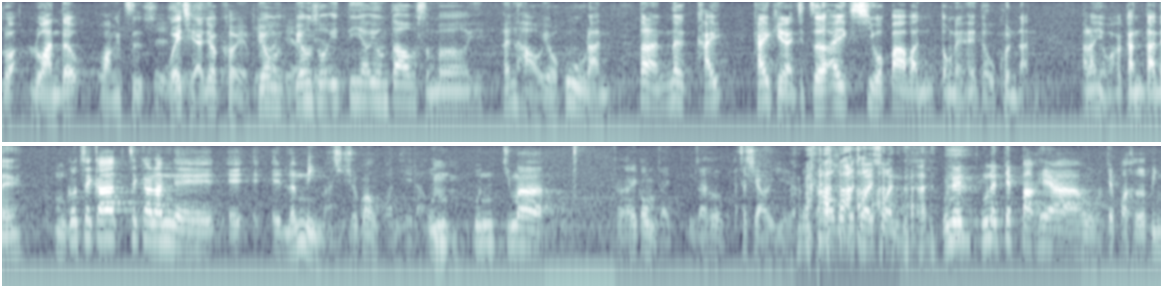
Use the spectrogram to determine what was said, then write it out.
软软的网子围起来就可以，不用不用说一定要用到什么很好有护栏。当然，那开开起来一只爱四五百万，当然迄都有困难。啊，咱用较简单的。毋过这甲这甲咱的诶诶诶人民嘛是小可有关系啦。阮阮即马。安尼讲毋知毋知好，啊，这小伊，无啥好要出来算。阮咧阮咧德北遐，吼，德北河边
